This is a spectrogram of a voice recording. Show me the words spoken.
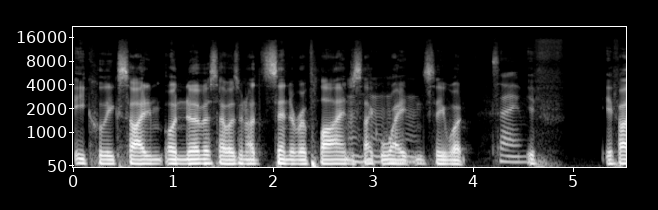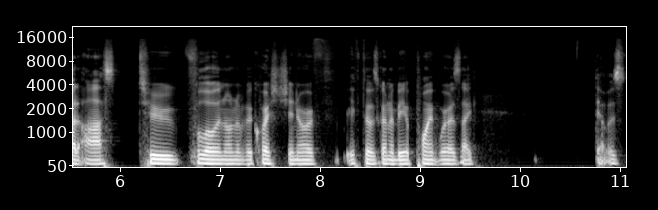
equally excited or nervous I was when I'd send a reply and just like Mhm, wait mhm. and see what Same. if if I'd asked too full on of a question or if if there was going to be a point where I was like that was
